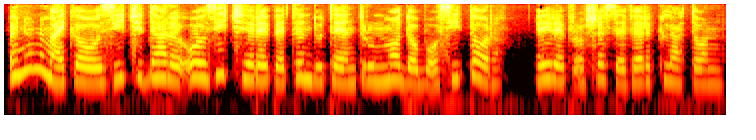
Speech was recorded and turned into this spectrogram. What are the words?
Nu numai că o zici, dar o zici repetându-te într-un mod obositor," îi reproșă sever Claton.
